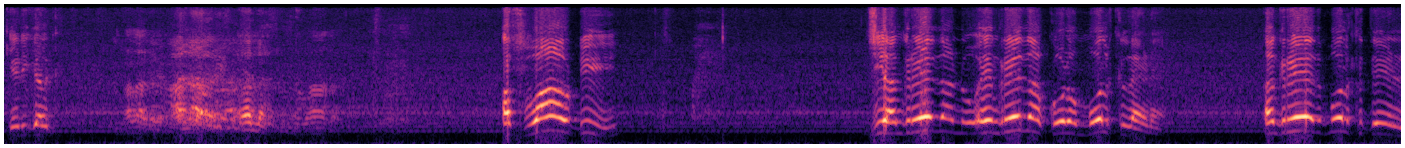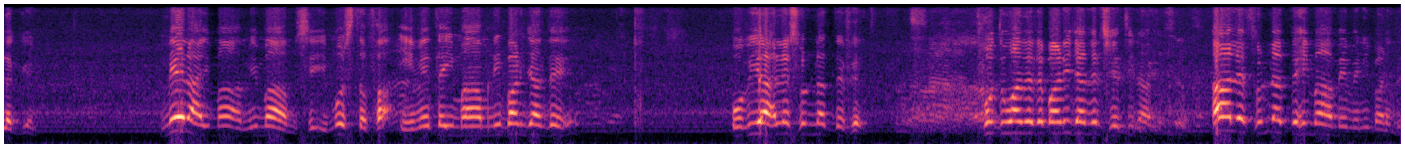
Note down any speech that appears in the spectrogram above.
کیڑی گل؟ افواہ اڈی جی اگریزوں اگریزوں کو ملک لینا انگریز ملک دین لگے۔ میرا امام امام سی مستفا ایویں تو امام نہیں بن جاندے۔ وہ بھی اہل سنت دے پھر۔ فدو دے تے بانی جاندے چھتی نہ اہل سنت دے امام ایویں نہیں بنتے۔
